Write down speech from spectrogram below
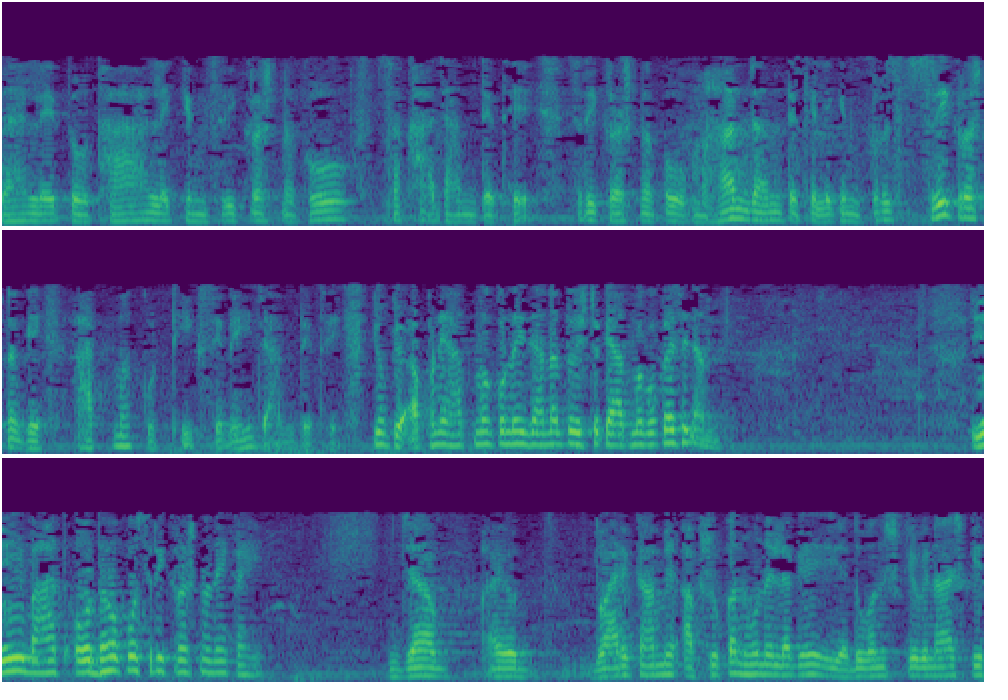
पहले तो था, लेकिन श्री कृष्ण को सखा जानते थे। श्री कृष्ण को महान जानते थे, लेकिन श्री कृष्ण के आत्मा को ठीक से नहीं जानते थे। क्योंकि अपने आत्मा को नहीं जाना तो इष्ट के आत्मा को कैसे जानते? यही बात औधव को श्री कृष्ण ने कही। जब द्वारिका में अपशुकन होने लगे, यदुवंश के विनाश के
